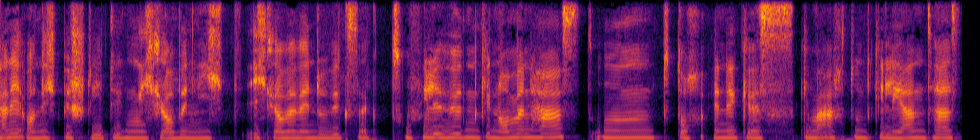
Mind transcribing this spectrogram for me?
Kann ich auch nicht bestätigen. Ich glaube nicht. Ich glaube, wenn du, wie gesagt, so viele Hürden genommen hast und doch einiges gemacht und gelernt hast,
